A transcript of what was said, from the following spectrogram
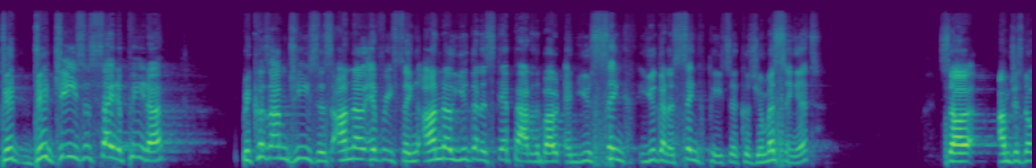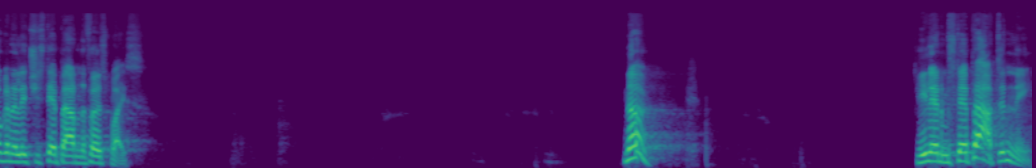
Did, did Jesus say to Peter, because I'm Jesus, I know everything. I know you're going to step out of the boat and you sink. You're going to sink, Peter, because you're missing it. So I'm just not going to let you step out in the first place. No. He let him step out, didn't he?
